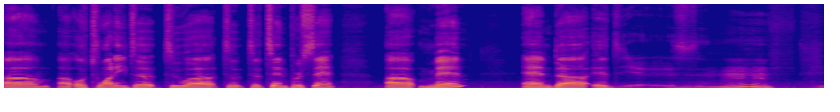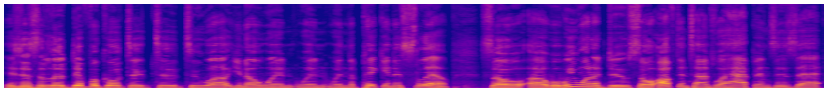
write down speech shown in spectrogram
um, uh, or 20 to to uh, to, to 10% uh, men. And uh, it, mm, it's just a little difficult to to to uh, you know when when when the picking is slim. So uh, what we want to do. So oftentimes what happens is that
